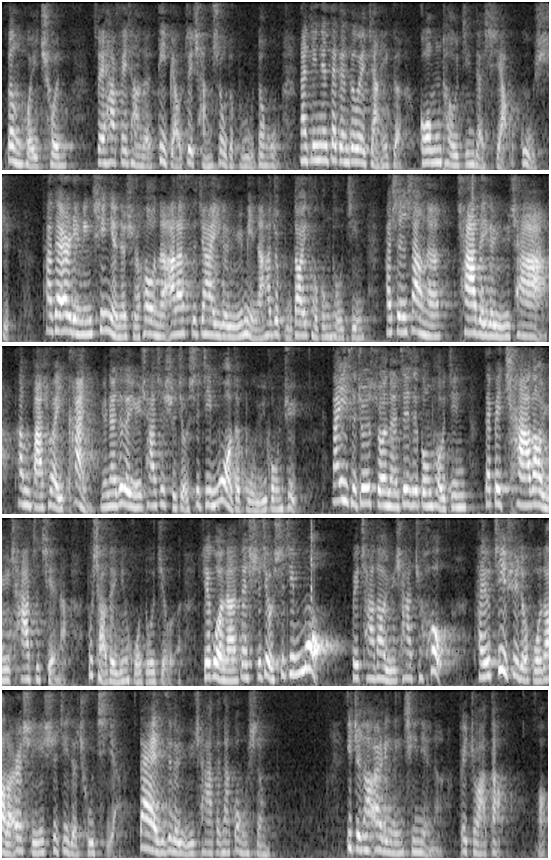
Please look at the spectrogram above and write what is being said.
更回春，所以它非常的地表最长寿的哺乳动物。那今天再跟各位讲一个公头鲸的小故事。它在二零零七年的时候呢，阿拉斯加一个渔民呢，他就捕到一头公头鲸，它身上呢插着一个鱼叉啊。他们拔出来一看，原来这个鱼叉是十九世纪末的捕鱼工具。那意思就是说呢，这只公头鲸在被插到鱼叉之前啊，不晓得已经活多久了。结果呢，在十九世纪末被插到鱼叉之后。它又继续的活到了二十一世纪的初期啊，带着这个鱼叉跟他共生，一直到二零零七年呢被抓到哦。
